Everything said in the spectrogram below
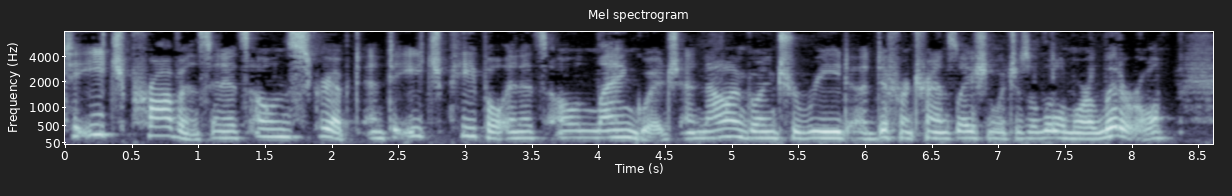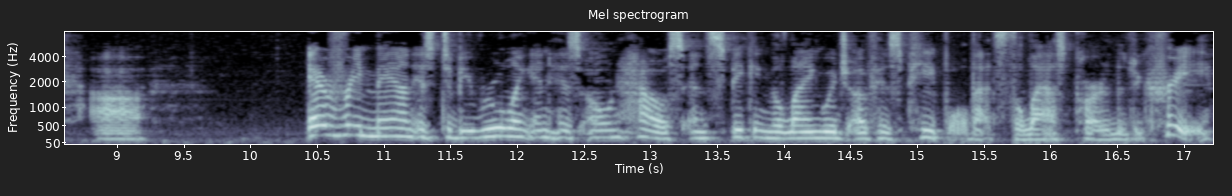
to each province in its own script, and to each people in its own language. And now I'm going to read a different translation, which is a little more literal. Uh, Every man is to be ruling in his own house and speaking the language of his people. That's the last part of the decree.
